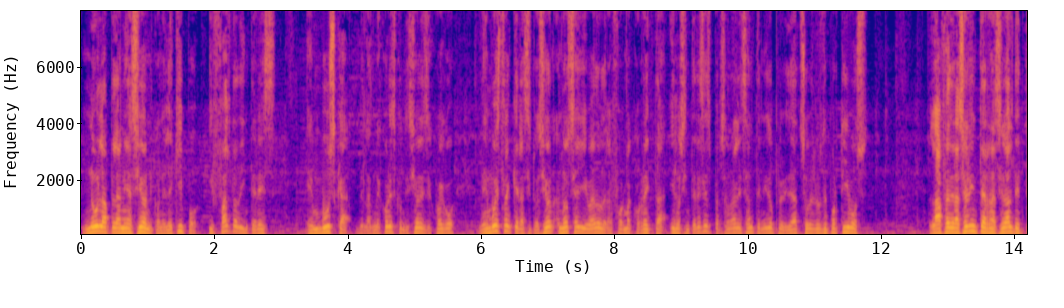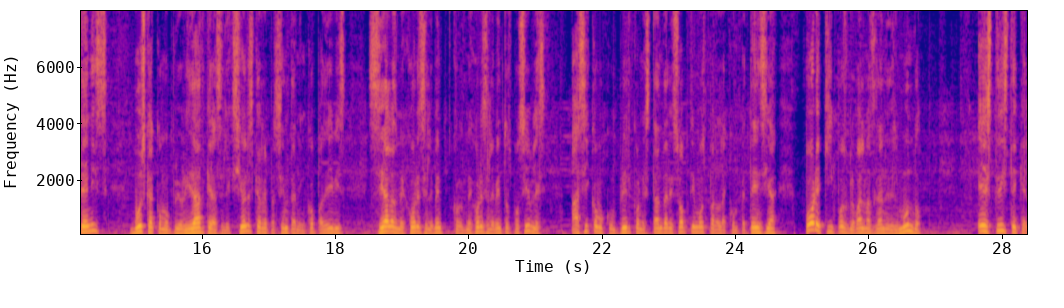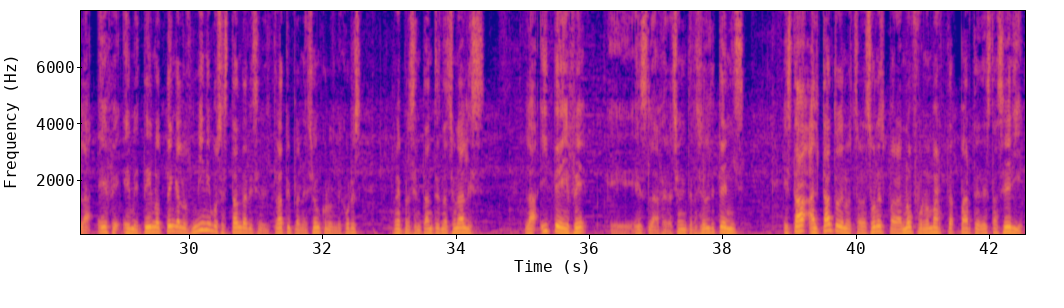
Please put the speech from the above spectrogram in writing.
nula planeación con el equipo y falta de interés en busca de las mejores condiciones de juego demuestran que la situación no se ha llevado de la forma correcta y los intereses personales han tenido prioridad sobre los deportivos. La Federación Internacional de Tenis busca como prioridad que las elecciones que representan en Copa Davis sean las mejores elementos, con los mejores elementos posibles, así como cumplir con estándares óptimos para la competencia por equipos global más grande del mundo. Es triste que la FMT no tenga los mínimos estándares en el trato y planeación con los mejores representantes nacionales. La ITF, que es la Federación Internacional de Tenis, está al tanto de nuestras razones para no formar parte de esta serie.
